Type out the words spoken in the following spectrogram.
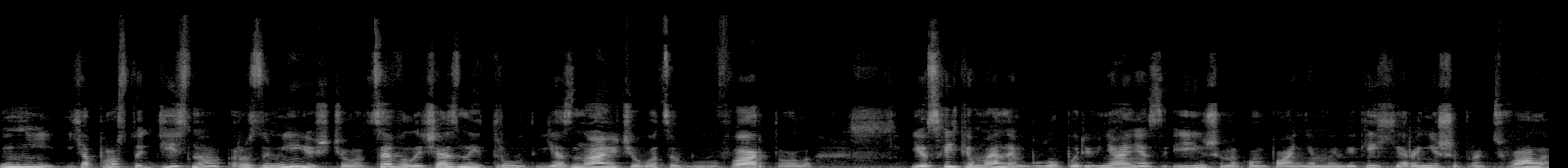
Ні, я просто дійсно розумію, що це величезний труд. Я знаю, чого це вартувало. І оскільки в мене було порівняння з іншими компаніями, в яких я раніше працювала,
